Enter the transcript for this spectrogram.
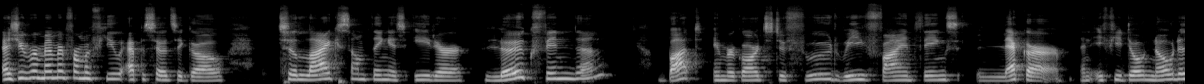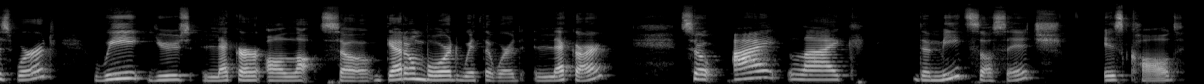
As you remember from a few episodes ago, to like something is either leuk vinden, but in regards to food, we find things lekker. And if you don't know this word, we use lekker a lot. So get on board with the word lekker. So I like the meat sausage is called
